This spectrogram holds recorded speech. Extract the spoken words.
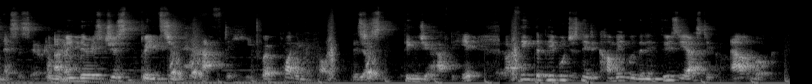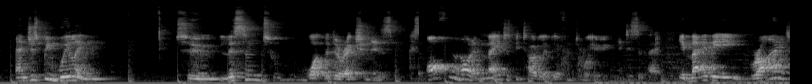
necessary. I mean, there is just beats you have to hit. We're plugging the product. There's Yeah. just things you have to hit. I think that people just need to come in with an enthusiastic outlook and just be willing to listen to what the direction is. Because often or not, it may just be totally different to what you anticipate. It may be right,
